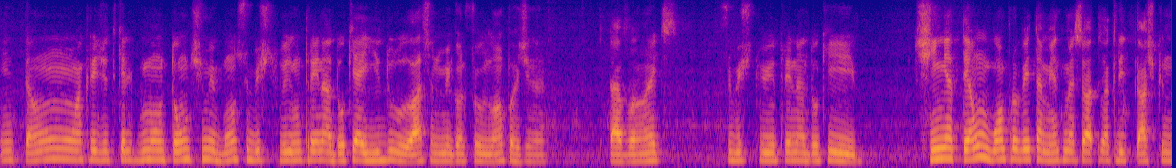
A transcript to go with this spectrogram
Então, acredito que ele montou um time bom, substituiu um treinador que é ídolo lá, se não me engano foi o Lampard, né? Que estava antes. Substituiu o treinador que tinha até um bom aproveitamento, mas eu acredito, acho que não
